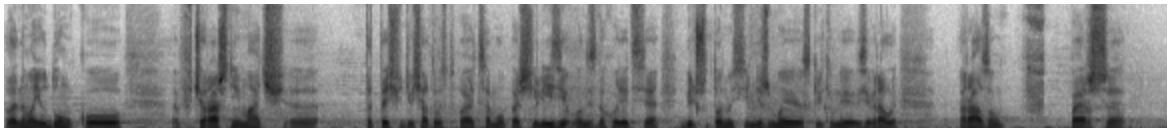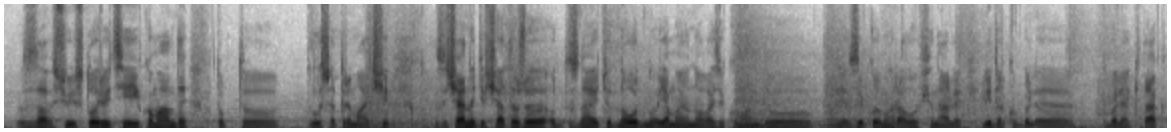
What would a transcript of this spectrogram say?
Але на мою думку, вчорашній матч е, та те, що дівчата виступають саме у першій лізі, вони знаходяться більш у тонусі, ніж ми, оскільки ми зіграли разом вперше за всю історію цієї команди, тобто лише три матчі. Звичайно, дівчата вже знають одне одну. Я маю на увазі команду, з якою ми грали у фіналі, лідер е, так?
